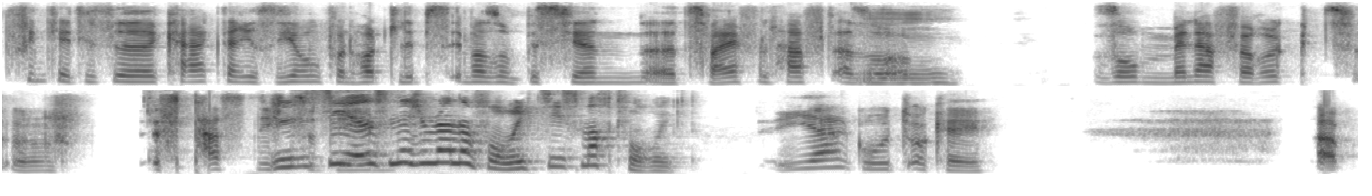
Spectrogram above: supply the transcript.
finde ja diese Charakterisierung von Hot Lips immer so ein bisschen äh, zweifelhaft. Also mhm. so männerverrückt. Äh, es passt nicht sie zu ist nicht männerverrückt, sie ist machtverrückt. Ja, gut, okay. Ab,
